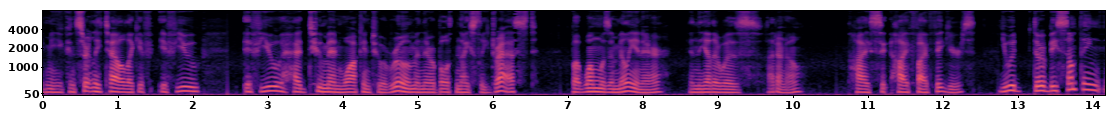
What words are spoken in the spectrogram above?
I mean, you can certainly tell, like if if you if you had two men walk into a room and they were both nicely dressed, but one was a millionaire and the other was I don't know, high high five figures, you would there would be something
